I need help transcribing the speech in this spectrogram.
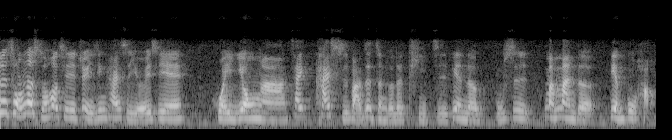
是从那时候其实就已经开始有一些回佣啊，才开始把这整个的体质变得不是慢慢的变不好。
